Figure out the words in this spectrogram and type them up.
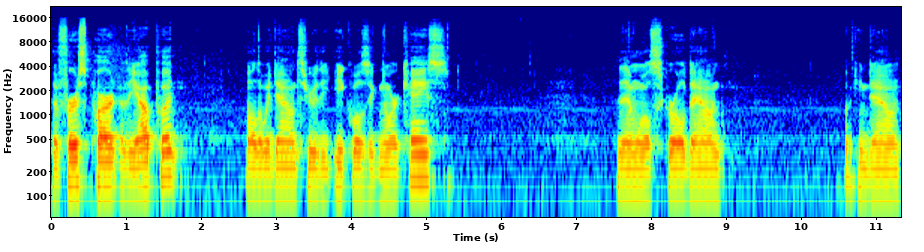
the first part of the output all the way down through the equals ignore case. Then we'll scroll down looking down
